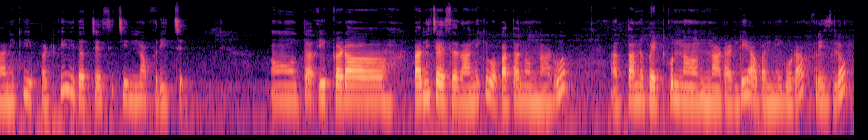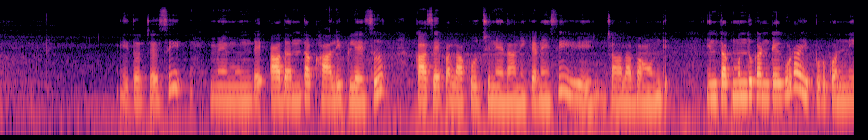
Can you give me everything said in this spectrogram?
దానికి ఇప్పటికి ఇది వచ్చేసి చిన్న ఫ్రిడ్జ్. ఇక్కడ పని చేసేదానికి ఒక అతను ఉన్నాడు. తను పెట్టుకున్న ఉన్నాడండి అవన్నీ కూడా ఫ్రిడ్జ్లో. ఇది వచ్చేసి మేము ఉండే అదంతా ఖాళీ ప్లేస్. కాసేపు అలా కూర్చునేదానికి అనేసి చాలా బాగుంది. ఇంతకు ముందు కంటే కూడా ఇప్పుడు కొన్ని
